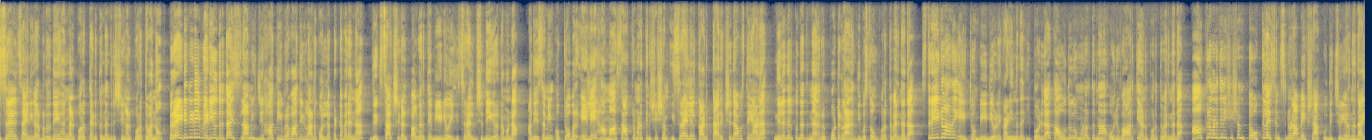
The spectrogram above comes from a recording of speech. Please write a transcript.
ഇസ്രായേൽ സൈനികർ മൃതദേഹങ്ങൾ പുറത്തെടുക്കുന്ന ദൃശ്യങ്ങൾ പുറത്തുവന്നു. റെയ്ഡിനിടെ വെടിയുതിർത്ത ഇസ്ലാമിക് ജിഹാദ് തീവ്രവാദികളാണ് കൊല്ലപ്പെട്ടവരെന്ന് ദൃക്സാക്ഷികൾ പകർത്തിയ വീഡിയോയിൽ ഇസ്രായേൽ വിശദീകരണമുണ്ട്. അതേസമയം ഒക്ടോബർ ഏഴിലെ ഹമാസ് ആക്രമണത്തിന് ശേഷം ഇസ്രായേലിൽ കടുത്ത അരക്ഷിതാവസ്ഥയാണ് നിലനിൽക്കുന്നതെന്ന് റിപ്പോർട്ടുകളാണ് ദിവസവും പുറത്തുവരുന്നത് സ്ത്രീകളാണ് ഏറ്റവും ഭീതിയോടെ കഴിയുന്നത്. ഇപ്പോഴിതാ കൗതുകമുണർത്തുന്ന ഒരു വാർത്തയാണ് പുറത്തുവരുന്നത് ആക്രമണത്തിന് ശേഷം തോക്ക് ലൈസൻസിനുള്ള അപേക്ഷ കുതിച്ചുയർന്നതായി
